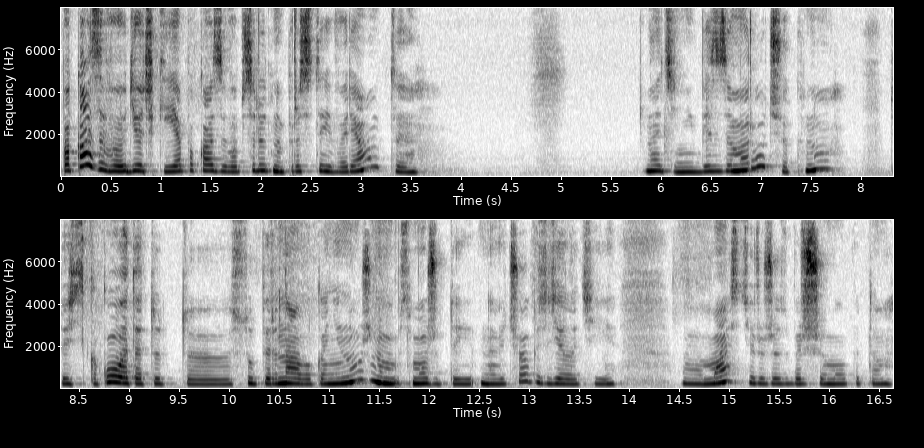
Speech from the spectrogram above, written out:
показываю, девочки, я показываю абсолютно простые варианты. Знаете, не без заморочек, но... То есть какого-то тут э, супер навыка не нужно. Сможет и новичок сделать, и э, мастер уже с большим опытом.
